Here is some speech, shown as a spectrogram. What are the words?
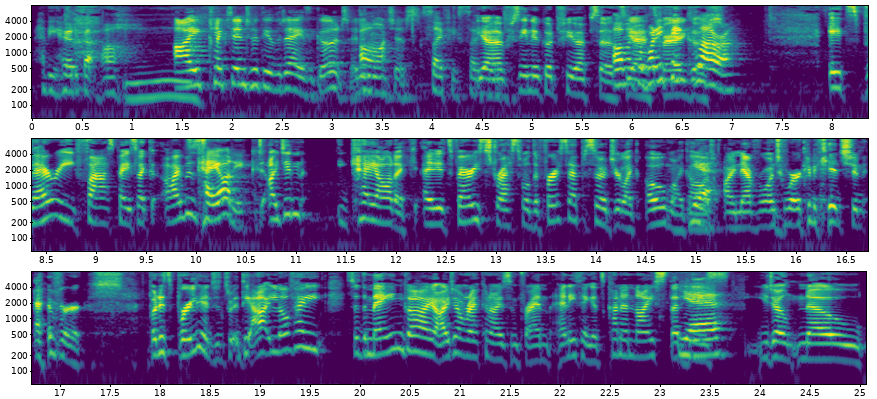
Have you heard about? Oh, mm. I clicked into it the other day. Is it good? I didn't oh, watch it. Sophie, so Yeah, good. I've seen a good few episodes. Oh my yeah, god, what do it's you very think, good. Clara? It's very fast paced. Like I was Chaotic. I didn't chaotic and it's very stressful. The first episode, you're like, oh my god, Yeah. I never want to work in a kitchen ever. But it's brilliant. It's the I love how he, so the main guy I don't recognize him from anything. It's kind of nice that Yeah. he's you don't know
